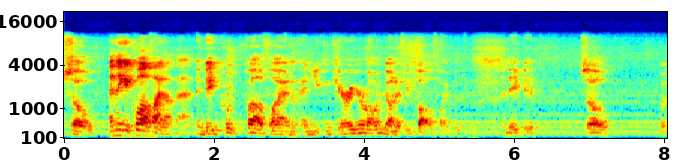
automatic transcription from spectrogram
so, and they get qualified on that. and they could qualify, and, and you can carry your own gun if you qualify with it, and they did. So, but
